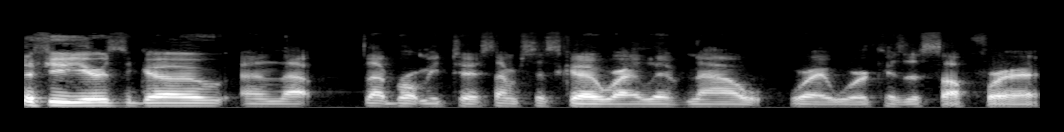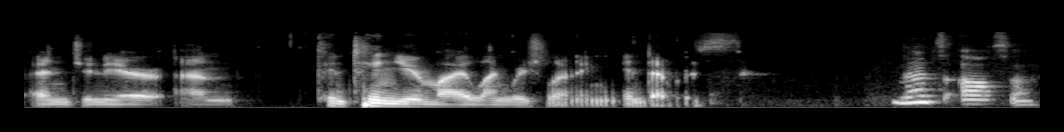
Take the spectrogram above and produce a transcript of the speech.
a few years ago, and that that brought me to San Francisco, where I live now, where I work as a software engineer and continue my language learning endeavors. That's awesome.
